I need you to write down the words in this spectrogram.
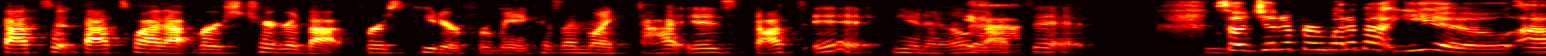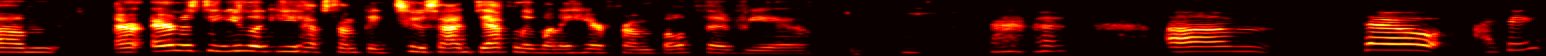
that's it that's why that verse triggered that first peter for me because i'm like that is that's it you know yeah. that's it so jennifer what about you um ernestine you look you have something too so i definitely want to hear from both of you um so i think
